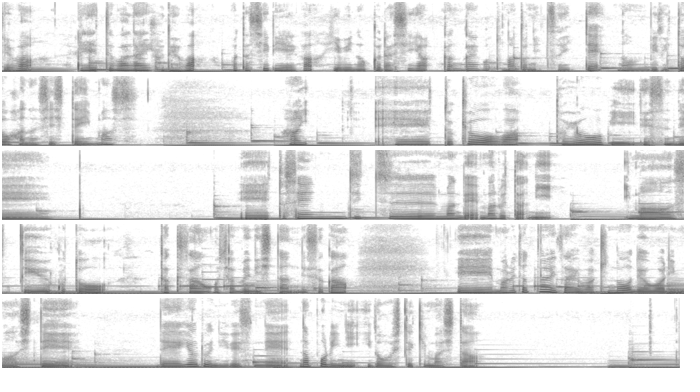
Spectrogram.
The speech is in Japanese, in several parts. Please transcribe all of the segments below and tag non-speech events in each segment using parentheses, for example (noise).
ちは。リエトゥワライフでは、私リエが日々の暮らしや考え事などについてのんびりとお話ししています。はい。えー、っと、今日は土曜日ですね。えー、っと、先日までマルタにいますっていうことをたくさんおしゃべりしたんですが、えーマルタ滞在は昨日で終わりましてで夜にですねナポリに移動してきました。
